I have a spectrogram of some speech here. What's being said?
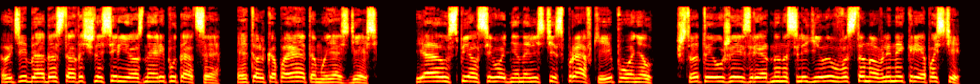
У тебя достаточно серьезная репутация, и только поэтому я здесь. Я успел сегодня навести справки и понял, что ты уже изрядно наследил в восстановленной крепости,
